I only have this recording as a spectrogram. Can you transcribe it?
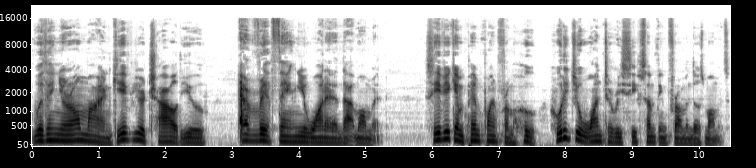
within your own mind, give your child you everything you wanted in that moment. See if you can pinpoint from who. Who did you want to receive something from in those moments?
